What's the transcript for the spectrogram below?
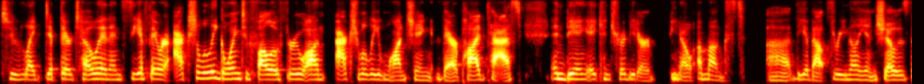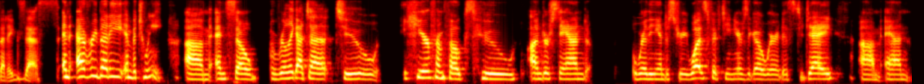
to like dip their toe in and see if they were actually going to follow through on actually launching their podcast and being a contributor, you know, amongst uh, the about 3 million shows that exists and everybody in between. Um, and so I really got to, to hear from folks who understand where the industry was 15 years ago, where it is today, um, and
